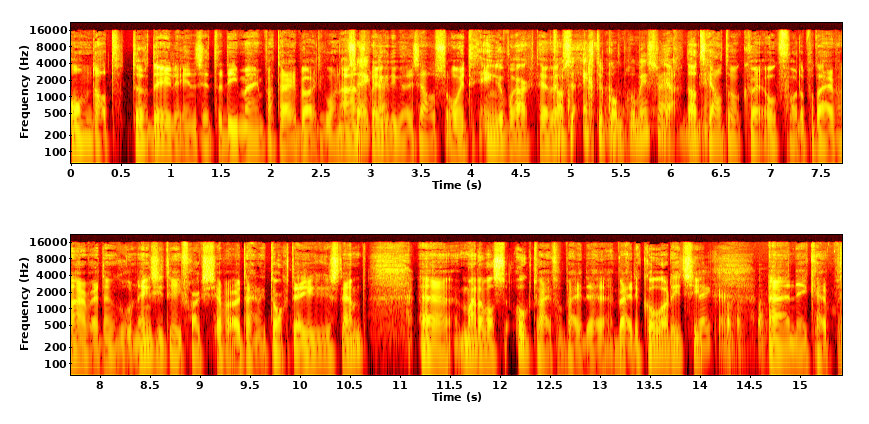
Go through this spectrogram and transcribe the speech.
omdat er delen in zitten die mijn partij buitengewoon aanspreken. Zeker. Die wij zelfs ooit ingebracht hebben. Het was een echte compromiswet. Ja, dat geldt ook, eh, ook voor de Partij van de Arbeid en GroenLinks. Die drie fracties hebben uiteindelijk toch tegengestemd. Eh, maar er was ook twijfel bij de, bij de coalitie. Zeker. En ik heb eh,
